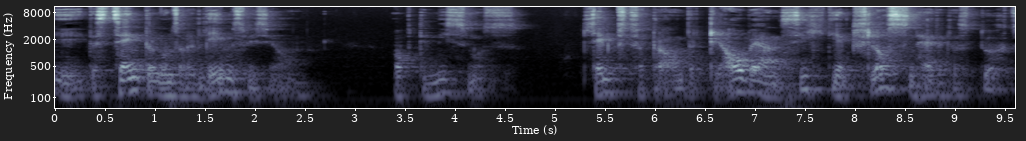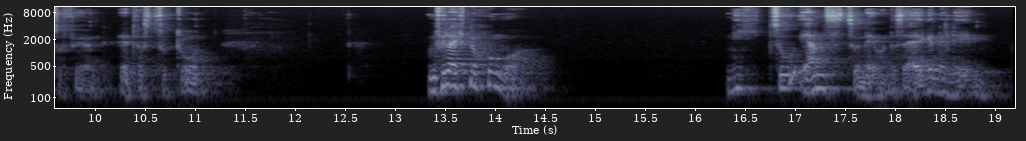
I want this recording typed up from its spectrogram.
die, das Zentrum unserer Lebensvision. Optimismus, Selbstvertrauen, der Glaube an sich, die Entschlossenheit, etwas durchzuführen, etwas zu tun. Und vielleicht noch Humor. Nicht zu ernst zu nehmen, das eigene Leben.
